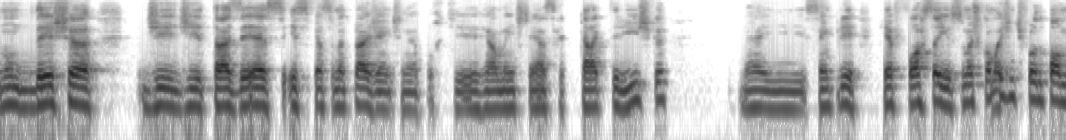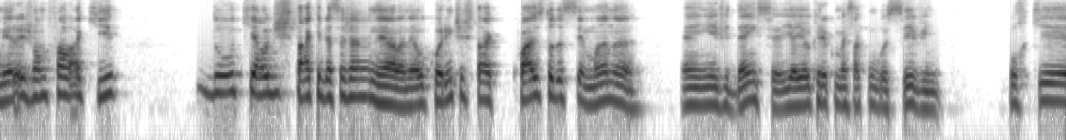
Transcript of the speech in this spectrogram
não deixa de, de trazer esse, esse pensamento para a gente, né? Porque realmente tem essa característica, né? E sempre reforça isso. Mas como a gente falou do Palmeiras, vamos falar aqui do que é o destaque dessa janela, né? O Corinthians está quase toda semana é, em evidência, e aí eu queria começar com você, Vini, porque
